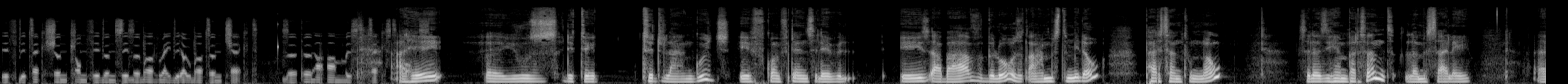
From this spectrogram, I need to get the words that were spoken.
If detection confidence is above radio button checked. Uh. ይሄ ዩዝ ዲቴክትድ ላንጉጅ ኢፍ ኮንፊደንስ ሌቭል ኢዝ አባቭ ብሎ ዘጠና አምስት የሚለው ፐርሰንቱን ነው ስለዚህ ይህን ፐርሰንት ለምሳሌ እ፣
